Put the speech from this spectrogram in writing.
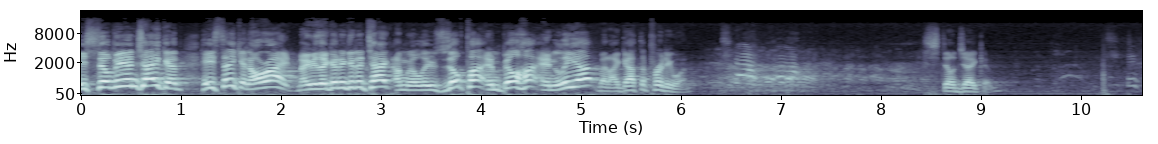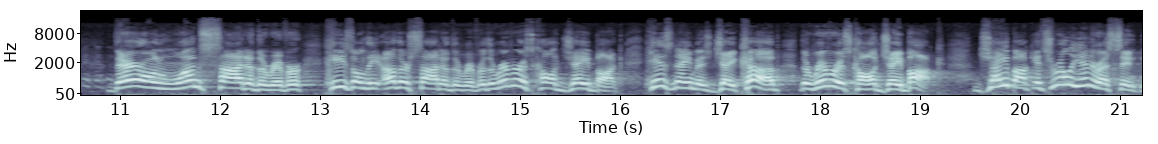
he's still being Jacob. He's thinking, all right, maybe they're going to get attacked. I'm going to lose Zilpah and Bilhah and Leah, but I got the pretty one. Still Jacob. They're on one side of the river. He's on the other side of the river. The river is called Jabbok. His name is Jacob. The river is called Jabbok. Jabbok, it's really interesting.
